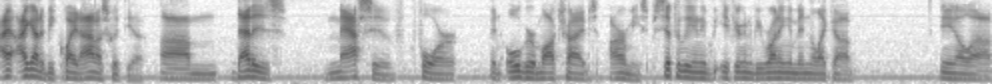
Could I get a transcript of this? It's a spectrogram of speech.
I, I got to be quite honest with you. Um, that is massive for an Ogor Mawtribe's army, specifically if you're going to be running them in like a you know, uh,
